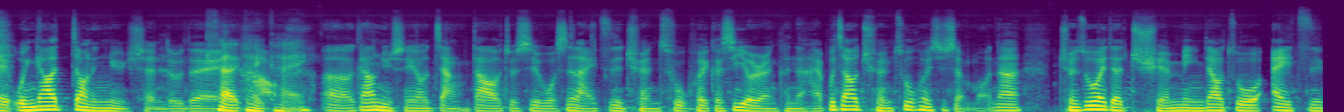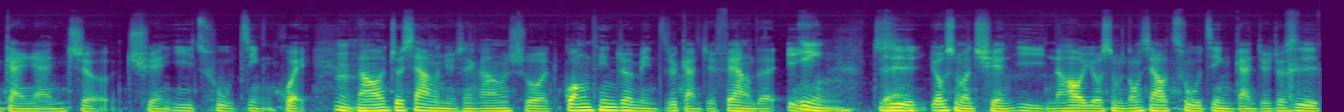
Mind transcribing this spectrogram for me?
哎，我应该要叫你女神，对不对？可以可以可以。呃，刚刚女神有讲到，就是我是来自全促会，可是有人可能还不知道全促会是什么。那全促会的全名叫做艾滋感染者权益促进会。嗯，然后就像女神刚刚说，光听这名字就感觉非常的硬，就是有什么权益，然后有什么东西要促进，感觉就是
